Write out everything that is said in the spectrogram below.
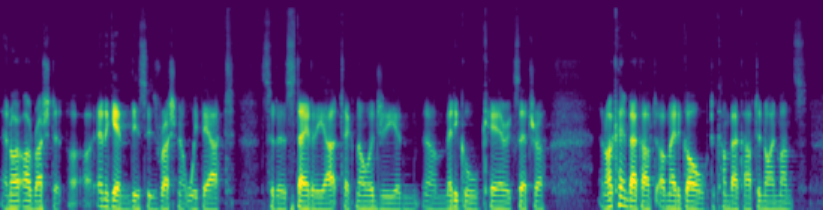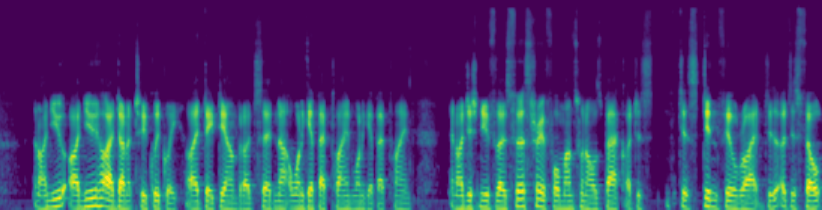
And I, I rushed it. And again, this is rushing it without sort of state of the art technology and um, medical care, etc. And I came back after I made a goal to come back after nine months. And I knew I knew I had done it too quickly. I had deep down, but I'd said, no, I want to get back playing, want to get back playing. and I just knew for those first three or four months when I was back, I just just didn't feel right. I just felt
